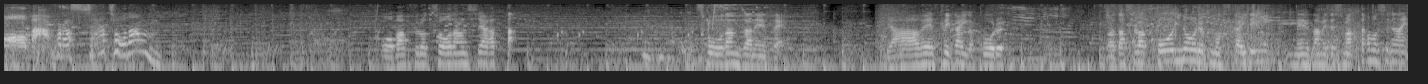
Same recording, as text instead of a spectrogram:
オーバーフロッシャー長弾。オーバーフロ長弾しやがった。冗談じゃねえぜ。やべえ世界が凍る。私は氷能力の使い手に目覚めてしまったかもしれない。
